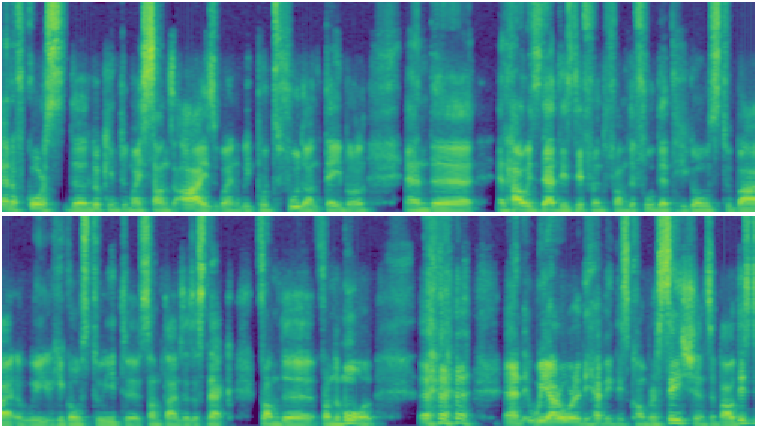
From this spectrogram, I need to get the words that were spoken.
And of course the look into my son's eyes when we put food on table and uh, and how is that is different from the food that he goes to buy we he goes to eat uh, sometimes as a snack from the from the mall. And we are already having these conversations about this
